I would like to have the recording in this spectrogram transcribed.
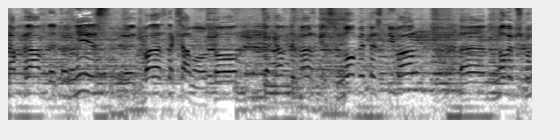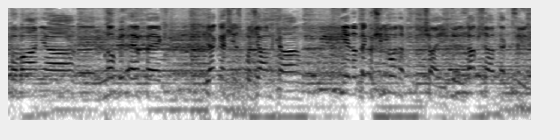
Naprawdę, to nie jest e, dwa razy tak samo. To za każdym razem jest nowy festiwal, nowe przygotowania, e, nowy efekt, jakaś niespodzianka. Nie, do tego się nie można przyzwyczaić. To jest zawsze atrakcyjne.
